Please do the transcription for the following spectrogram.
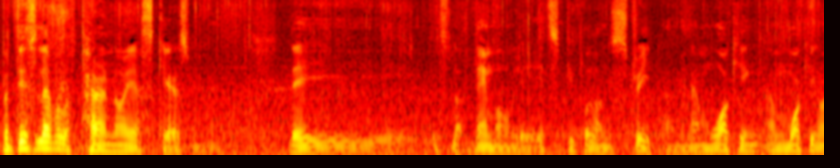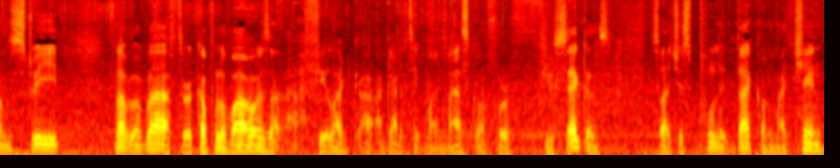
but this level of paranoia scares me. They, it's not them only. It's people on the street. I mean, I'm walking. I'm walking on the street. Blah blah blah. After a couple of hours, I, I feel like I, I got to take my mask off for a few seconds so I just pull it back on my chin.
